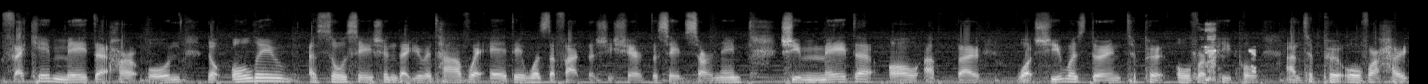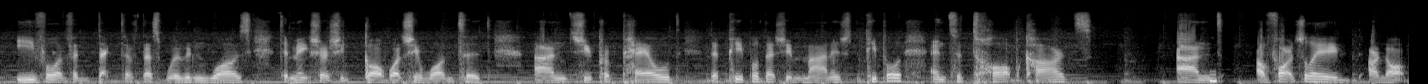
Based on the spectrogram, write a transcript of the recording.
Vickie made it her own. The only association that you would have with Eddie was the fact that she shared the same surname. She made it all about what she was doing to put over people and to put over how evil and vindictive this woman was to make sure she got what she wanted. And she propelled the people that she managed the people into top cards. And unfortunately are not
